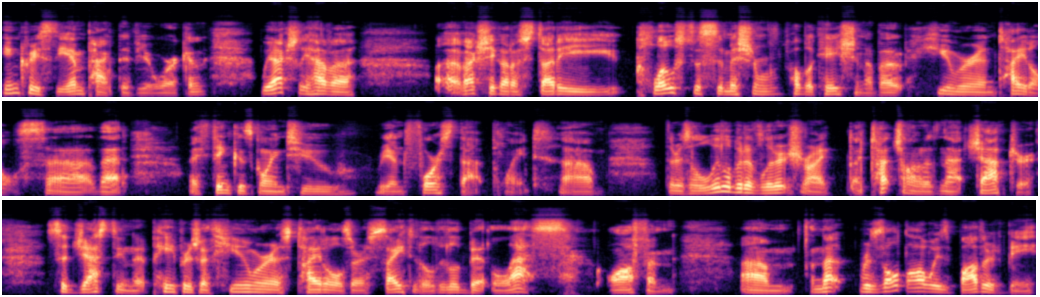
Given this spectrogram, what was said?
increase the impact of your work. And we actually have a I've actually got a study close to submission for publication about humor in titles uh, that I think is going to reinforce that point. Um, there's a little bit of literature, I, I touch on it in that chapter, suggesting that papers with humorous titles are cited a little bit less often. Um, and that result always bothered me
